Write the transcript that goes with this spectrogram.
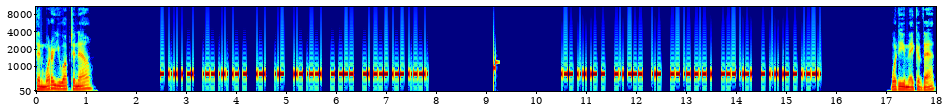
Then what are you up to now? What do you make of that?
